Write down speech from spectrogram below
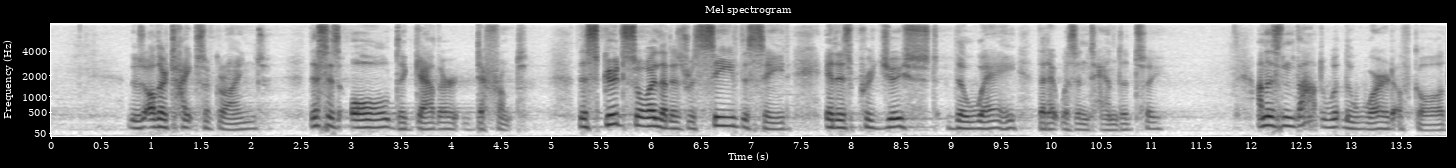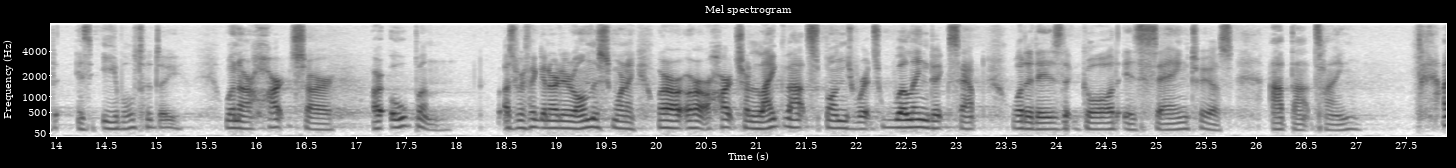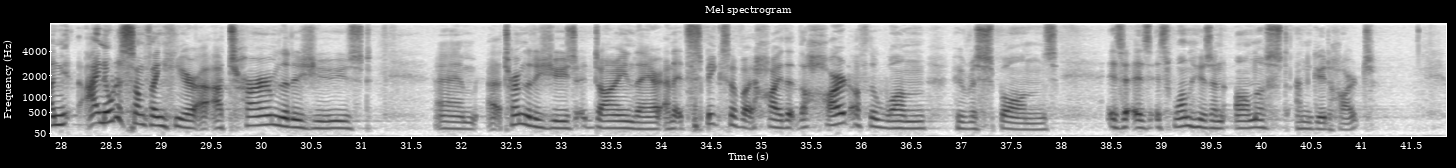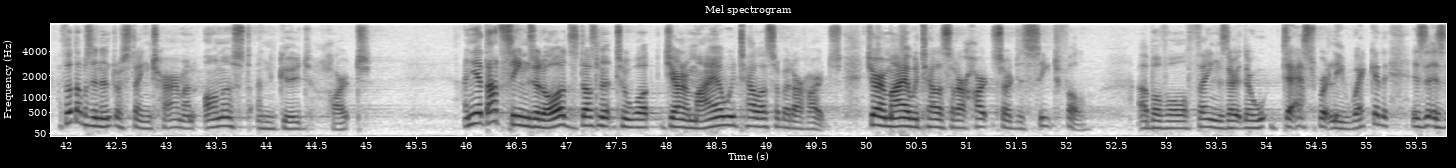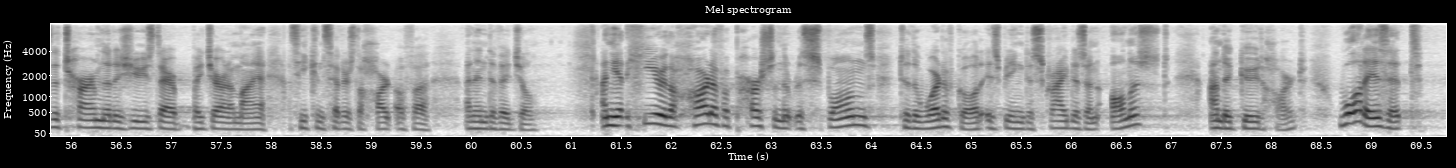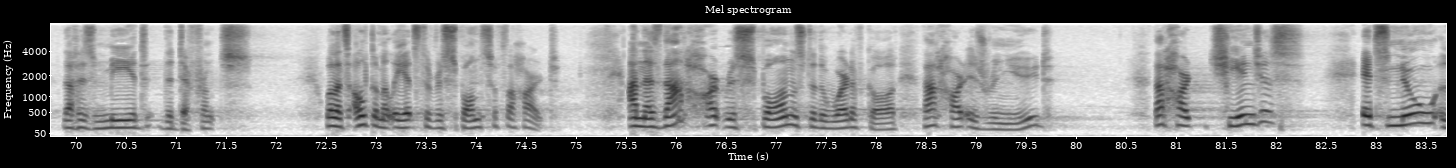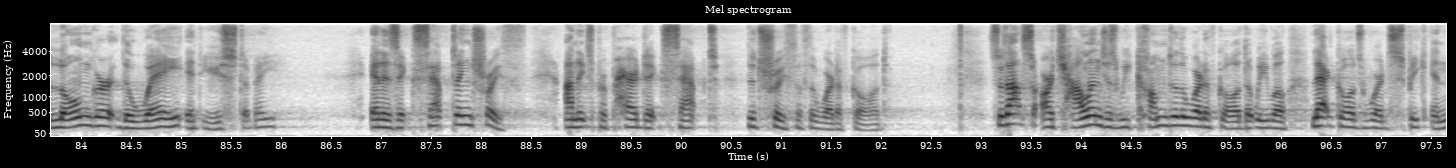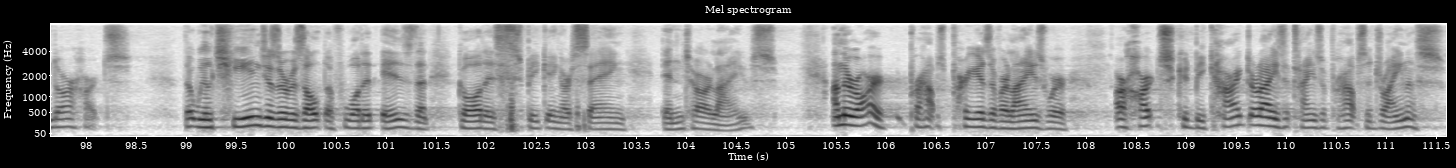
those other types of ground. This is altogether different. This good soil that has received the seed, it has produced the way that it was intended to. And isn't that what the Word of God is able to do? When our hearts are, are open, as we are thinking earlier on this morning, where our, our, hearts are like that sponge, where it's willing to accept what it is that God is saying to us at that time. And I noticed something here, a term that is used, um, a term that is used down there, and it speaks about how that the heart of the one who responds is, is, is one who has an honest and good heart. I thought that was an interesting term, an honest and good heart. And yet that seems at odds, doesn't it, to what Jeremiah would tell us about our hearts. Jeremiah would tell us that our hearts are deceitful above all things. They're, they're desperately wicked, is, is the term that is used there by Jeremiah as he considers the heart of a, an individual. And yet, here, the heart of a person that responds to the Word of God is being described as an honest and a good heart. What is it that has made the difference? Well, it's ultimately it's the response of the heart. And as that heart responds to the Word of God, that heart is renewed. That heart changes. It's no longer the way it used to be. It is accepting truth, and it's prepared to accept the truth of the Word of God. So that's our challenge as we come to the Word of God that we will let God's Word speak into our hearts, that we'll change as a result of what it is that God is speaking or saying into our lives. And there are perhaps periods of our lives where our hearts could be characterized at times with perhaps a dryness,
